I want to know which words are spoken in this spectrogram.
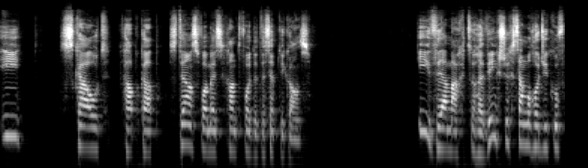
i Scout Hubcap z Transformers Hunt for the Decepticons. I w ramach trochę większych samochodzików,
